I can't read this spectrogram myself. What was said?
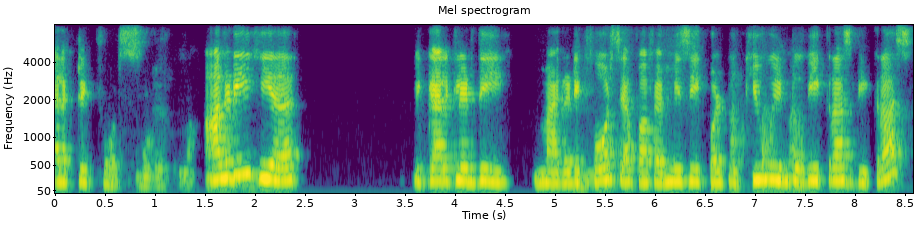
electric force. Already here, we calculate the magnetic force F of M is equal to Q into V cross B cross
